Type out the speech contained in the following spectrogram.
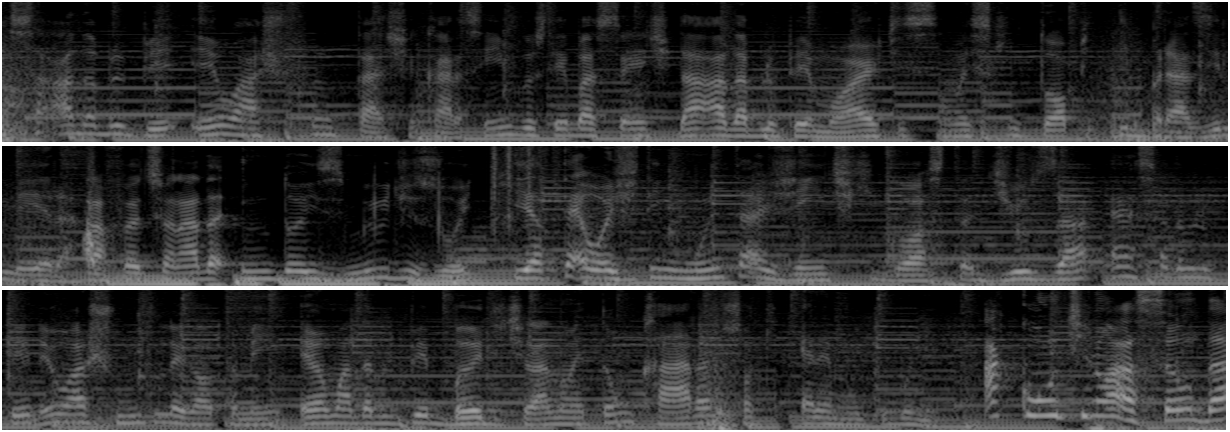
Essa AWP eu acho fantástica, cara. Sempre gostei bastante da AWP Mortis, uma skin top e brasileira. Ela foi adicionada em 2018 e até hoje tem muita gente que gosta de usar essa AWP. Eu acho muito legal também. É uma AWP budget, ela não é tão cara, só que ela é muito bonita. A continuação da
